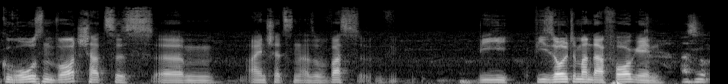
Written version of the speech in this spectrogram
großen Wortschatzes ähm, einschätzen? Also was, wie, wie sollte man da vorgehen? Also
